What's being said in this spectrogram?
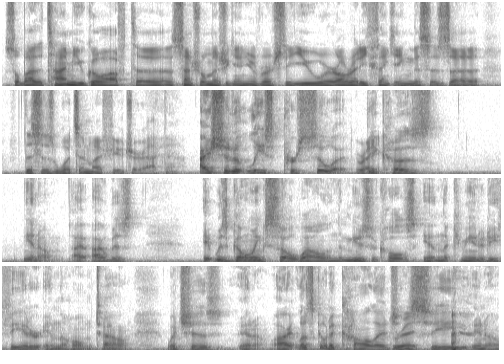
So by the time you go off to Central Michigan University, you were already thinking this is uh, this is what's in my future acting. I should at least pursue it right. because you know, I, I was, it was going so well in the musicals in the community theater in the hometown, which is, you know, all right, let's go to college right. and see, you know,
